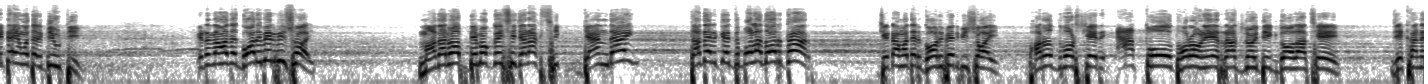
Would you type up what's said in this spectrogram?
এটাই আমাদের বিউটি এটা তো আমাদের গর্বের বিষয়। মাদার অফ ডেমোক্রেসি যারা জ্ঞান দেয়, তাদেরকে বলা দরকার, যেটা আমাদের গর্বের বিষয়। ভারতবর্ষের এত ধরনের রাজনৈতিক দল আছে, যেখানে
